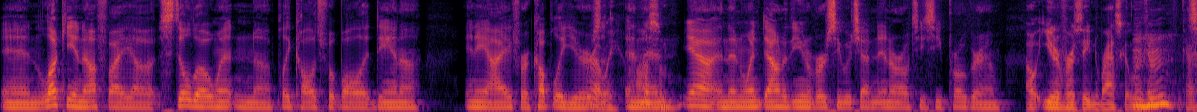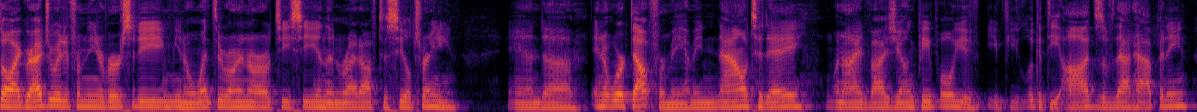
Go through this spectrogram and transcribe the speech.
And lucky enough, I uh, still though went and uh, played college football at Dana NAIA for a couple of years. Really? And Awesome. then yeah, and then went down to the university, which had an NROTC program. Oh, University of Nebraska Lincoln. Okay. So I graduated from the university, you know, went through our NROTC, and then right off to SEAL training, and uh, and it worked out for me. I mean, now today, when I advise young people, you, if you look at the odds of that happening,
